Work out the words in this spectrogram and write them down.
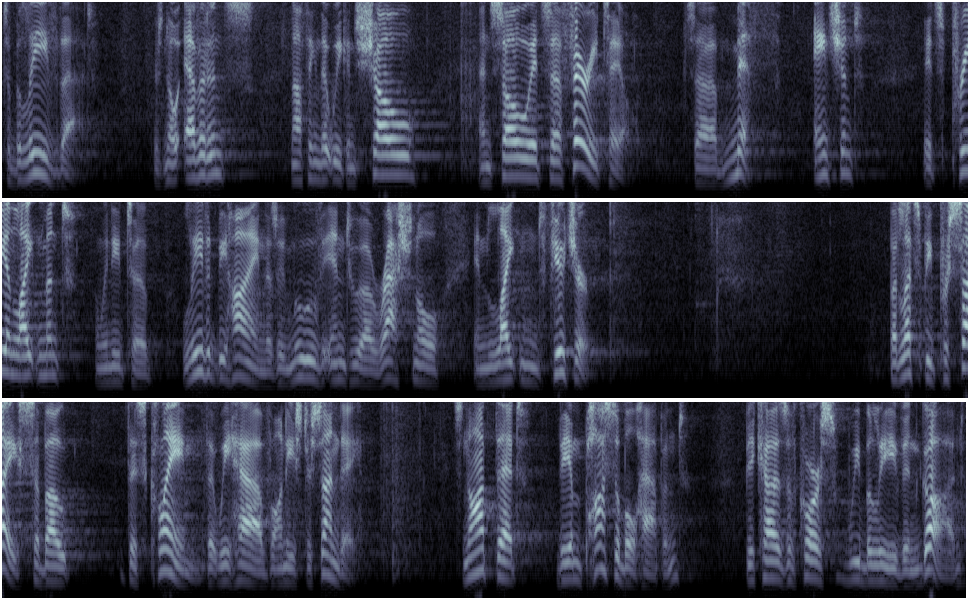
to believe that. There's no evidence, nothing that we can show, and so it's a fairy tale. It's a myth, ancient, it's pre enlightenment, and we need to leave it behind as we move into a rational, enlightened future. But let's be precise about this claim that we have on Easter Sunday. It's not that the impossible happened, because, of course, we believe in God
